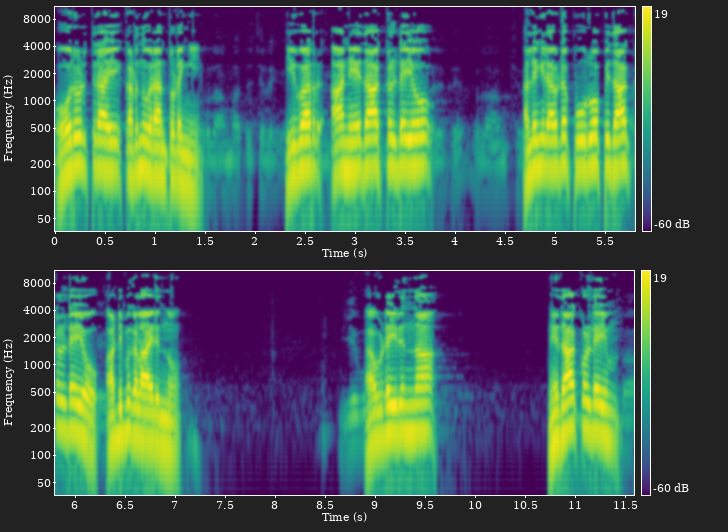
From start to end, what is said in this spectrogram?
ഓരോരുത്തരായി കടന്നു വരാൻ തുടങ്ങി. ഇവർ ആ നേതാക്കളുടെയോ അല്ലെങ്കിൽ അവരുടെ പൂർവപിതാക്കളുടെയോ അടിമകളായിരുന്നു. അവിടെ ഇരുന്ന നേതാക്കളുടെയും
